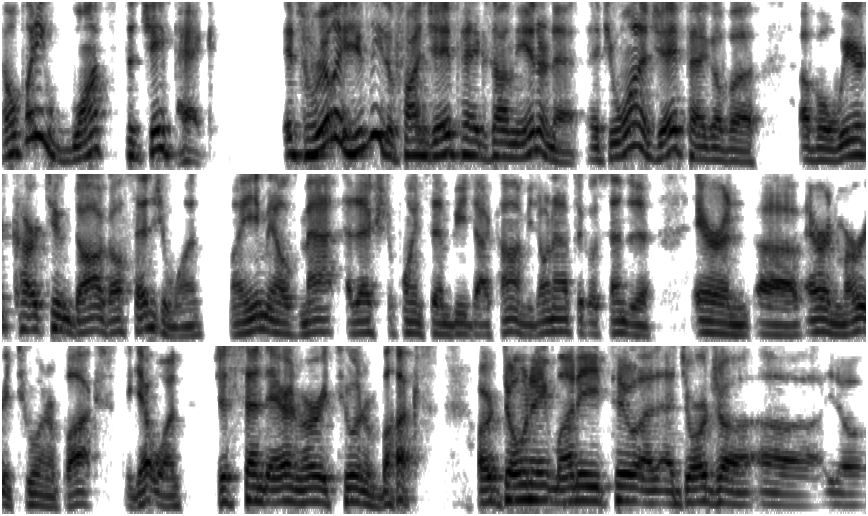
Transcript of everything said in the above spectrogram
Nobody wants the JPEG. It's really easy to find JPEGs on the internet. If you want a JPEG of a of a weird cartoon dog, I'll send you one. My email is matt at extrapointsmb.com. You don't have to go send it to Aaron, uh, Aaron Murray 200 bucks to get one. Just send Aaron Murray 200 bucks or donate money to a, a Georgia, uh, you know,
